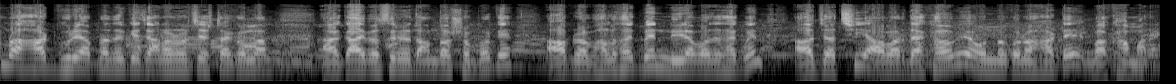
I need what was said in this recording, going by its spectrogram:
আমরা হাট ঘুরে আপনাদেরকে জানানোর চেষ্টা করলাম গাই বাছুরের দাম দর সম্পর্কে আপনারা ভালো থাকবেন, নিরাপদে থাকবেন। আজ যাচ্ছি, আবার দেখা হবে অন্য কোনো হাটে বা খামারে।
